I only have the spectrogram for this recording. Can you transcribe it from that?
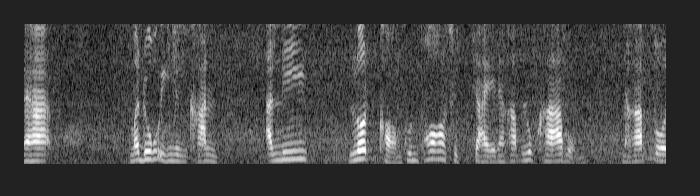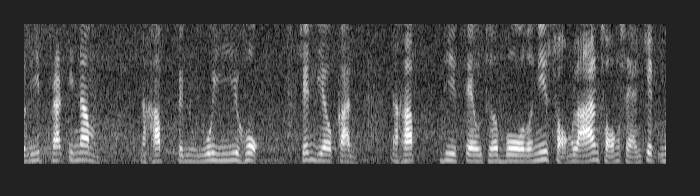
นะฮะมาดูอีกหนึ่งคัน อันนี้รถของคุณพ่อสุดใจนะครับ ลูกค้าผมนะครับ ตัวนี้แพลตินัมนะครับเป็น V6 เช่นเดียวกัน นะครับดีเซลเทอร์โบตัวนี้ 2 2 7 9 0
